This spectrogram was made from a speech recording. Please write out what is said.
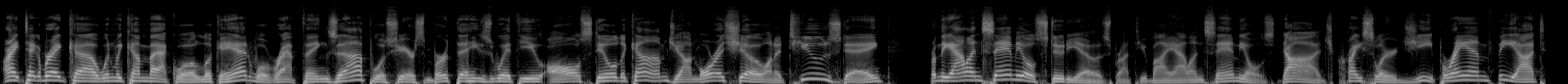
All right take a break. Uh, when we come back we'll look ahead. We'll wrap things up. We'll share some birthdays with you. All still to come. John Morris show on a Tuesday from the Allen Samuels studios. Brought to you by Allen Samuels. Dodge Chrysler Jeep Ram Fiat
